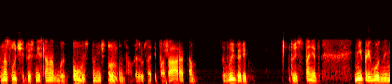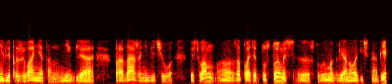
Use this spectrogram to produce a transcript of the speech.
на случай, то есть если она будет полностью уничтожена там, в результате пожара, там, выгорит, то есть станет непригодной ни для проживания, там, ни для продажи, ни для чего. То есть вам э, заплатят ту стоимость, э, чтобы вы могли аналогичный объект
